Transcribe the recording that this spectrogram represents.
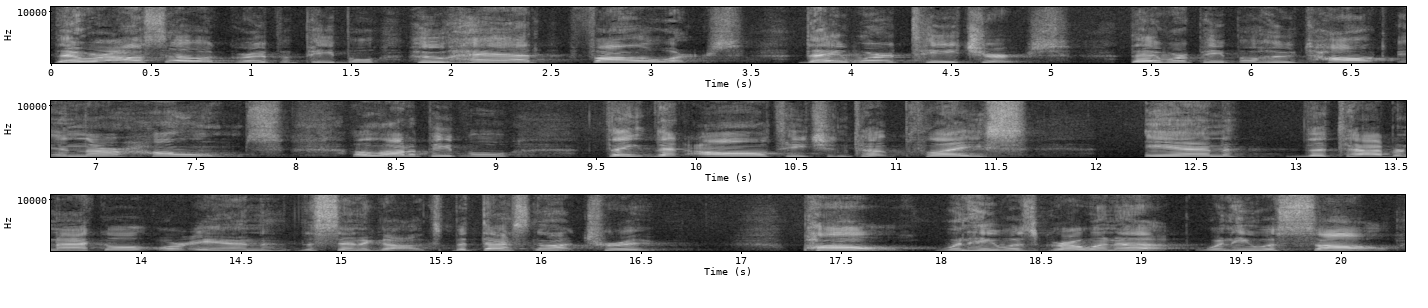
There were also a group of people who had followers, they were teachers. They were people who taught in their homes. A lot of people think that all teaching took place in the tabernacle or in the synagogues, but that's not true. Paul, when he was growing up, when he was Saul,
